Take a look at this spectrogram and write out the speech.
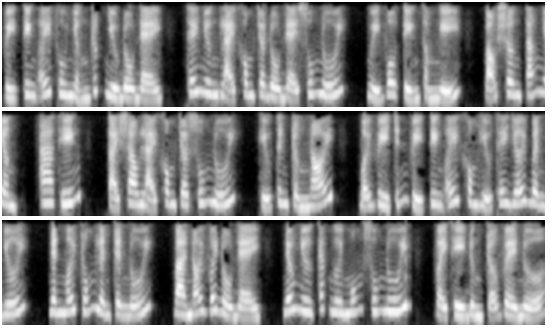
vị tiên ấy thu nhận rất nhiều đồ đệ, thế nhưng lại không cho đồ đệ xuống núi, ngụy vô tiện thầm nghĩ, bảo sơn tán nhân, A Thiến, tại sao lại không cho xuống núi, hiểu tinh trần nói, bởi vì chính vị tiên ấy không hiểu thế giới bên dưới, nên mới trốn lên trên núi, bà nói với đồ đệ, nếu như các ngươi muốn xuống núi, vậy thì đừng trở về nữa,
